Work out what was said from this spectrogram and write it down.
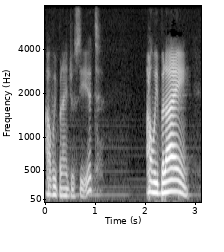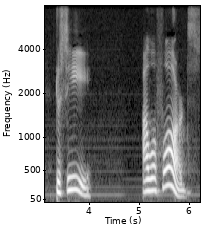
Are we blind to see it? Are we blind to see our faults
